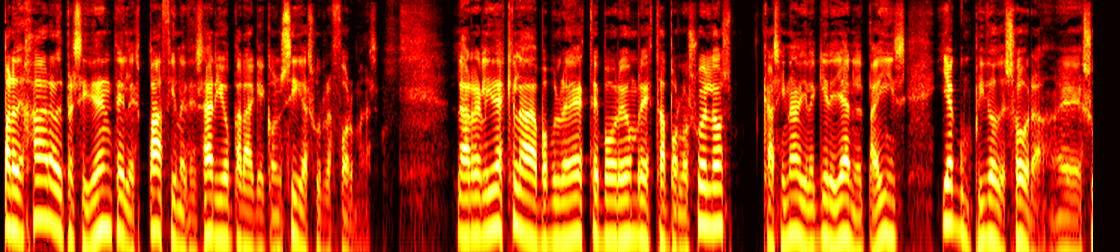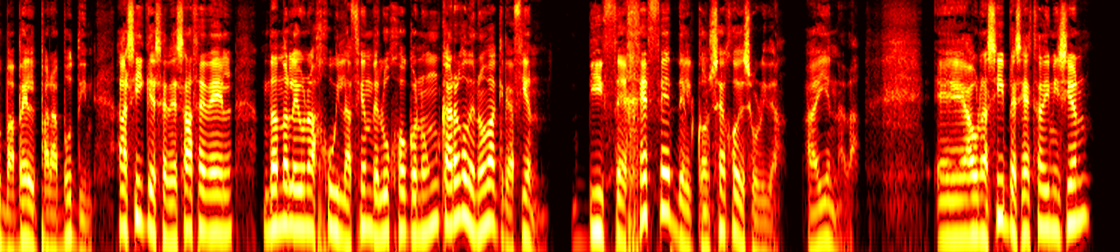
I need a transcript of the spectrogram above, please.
para dejar al presidente el espacio necesario para que consiga sus reformas. La realidad es que la popularidad de este pobre hombre está por los suelos, casi nadie le quiere ya en el país y ha cumplido de sobra eh, su papel para Putin, así que se deshace de él dándole una jubilación de lujo con un cargo de nueva creación, vicejefe del Consejo de Seguridad. Ahí en nada. Eh, aún así, pese a esta dimisión,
